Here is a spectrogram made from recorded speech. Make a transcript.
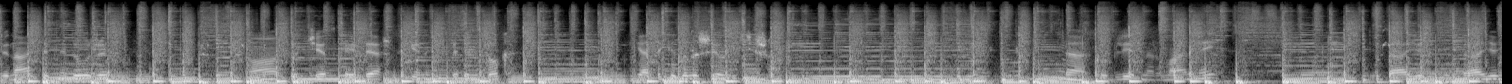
12 не дуже. О, тут чистка йде, що такий не літок. Я таки залишив чи що. Так, обліт нормальний. Літають, літають.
